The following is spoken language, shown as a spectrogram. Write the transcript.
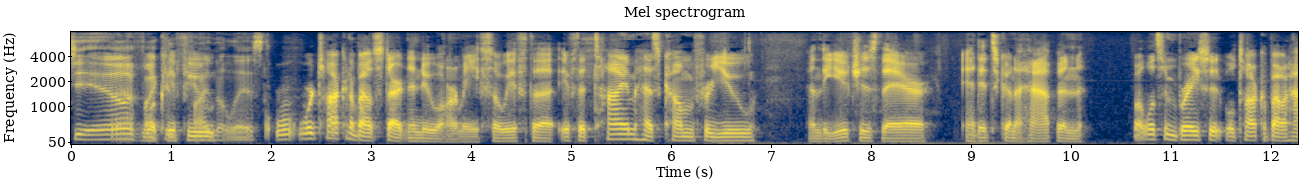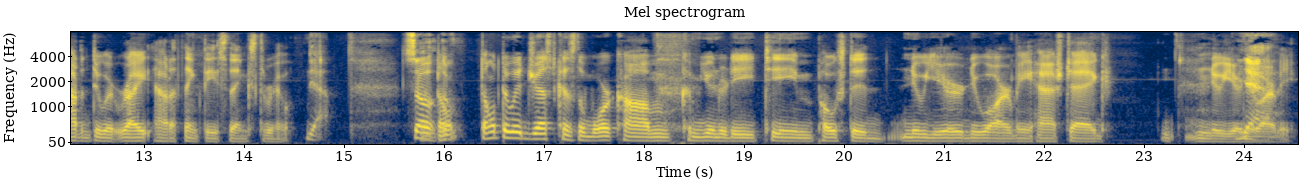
do if I look, can if you- find the list. We're talking about starting a new army, so if the if the time has come for you, and the itch is there, and it's gonna happen, well, let's embrace it. We'll talk about how to do it right, how to think these things through. Yeah. So the- Don't don't do it just because the Warcom community team posted New Year, New Army hashtag New Year, New. Army.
